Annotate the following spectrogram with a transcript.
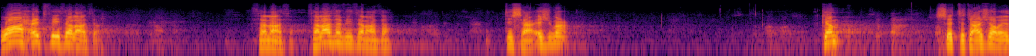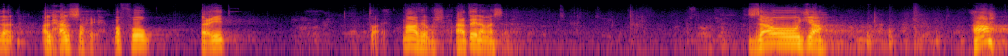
واحد في ثلاثة. ثلاثة. ثلاثة في ثلاثة. تسعة. اجمع. كم؟ ستة عشر إذا الحل صحيح. مفهوم؟ أعيد؟ طيب ما في مشكلة. أعطينا مسألة. زوجة. ها؟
